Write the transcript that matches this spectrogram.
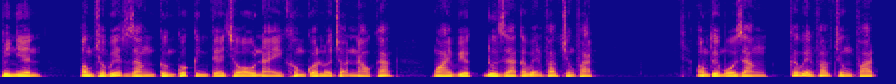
Tuy nhiên, ông cho biết rằng cường quốc kinh tế châu Âu này không còn lựa chọn nào khác ngoài việc đưa ra các biện pháp trừng phạt. Ông tuyên bố rằng các biện pháp trừng phạt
